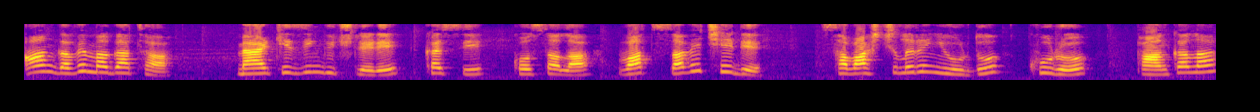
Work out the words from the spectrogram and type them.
Anga ve Magatha, merkezin güçleri Kasi, Kosala, Vatsa ve Çedi, savaşçıların yurdu Kuru, Pankala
